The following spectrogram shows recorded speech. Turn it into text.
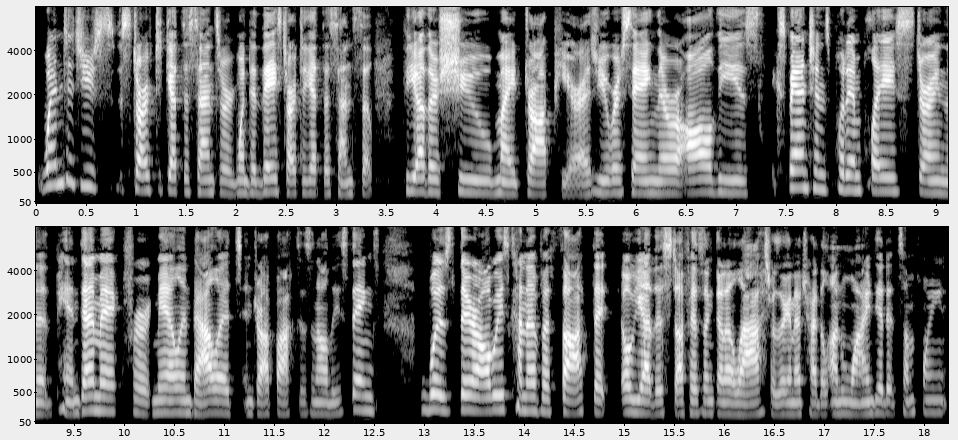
when did you start to get the sense, or when did they start to get the sense that the other shoe might drop here? As you were saying, there were all these expansions put in place during the pandemic for mail in ballots and drop boxes and all these things. Was there always kind of a thought that, oh, yeah, this stuff isn't going to last, or they're going to try to unwind it at some point?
